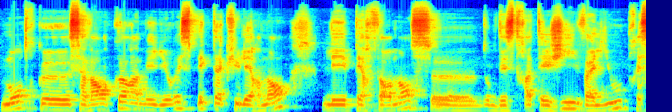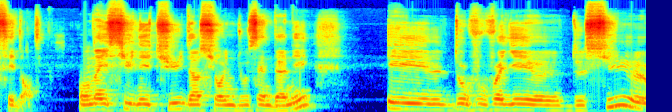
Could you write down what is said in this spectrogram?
montrent que ça va encore améliorer spectaculairement les performances donc des stratégies value précédentes. On a ici une étude hein, sur une douzaine d'années et donc vous voyez euh, dessus, euh,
